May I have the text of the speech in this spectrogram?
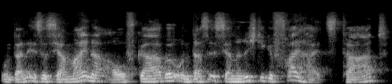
Und dann ist es ja meine Aufgabe, und das ist ja eine richtige Freiheitstat,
